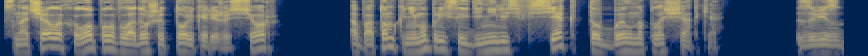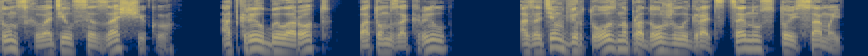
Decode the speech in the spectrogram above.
Сначала хлопал в ладоши только режиссер, а потом к нему присоединились все, кто был на площадке. Звездун схватился за щеку, открыл было рот, потом закрыл, а затем виртуозно продолжил играть сцену с той самой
